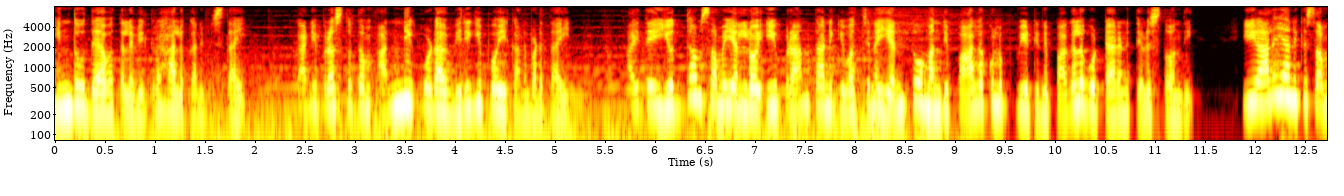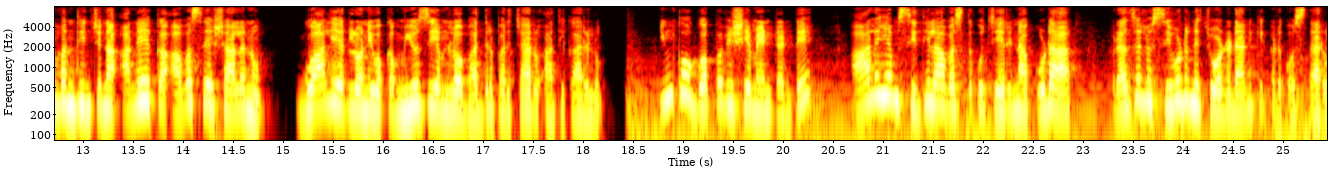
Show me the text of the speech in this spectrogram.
హిందూ దేవతల విగ్రహాలు కనిపిస్తాయి. కానీ ప్రస్తుతం అన్నీ కూడా విరిగిపోయి కనబడతాయి. అయితే యుద్ధం సమయంలో ఈ ప్రాంతానికి వచ్చిన ఎంతో మంది పాలకులు వీటిని పగలగొట్టారని తెలుస్తోంది. ఈ ఆలయానికి సంబంధించిన అనేక అవశేషాలను గ్వాలియర్లోని ఒక మ్యూజియంలో భద్రపరిచారు అధికారులు. ఇంకో గొప్ప విషయం ఏంటంటే ఆలయం శిథిలావస్థకు చేరినా కూడా ప్రజలు శివుడిని చూడడానికి ఇక్కడికొస్తారు.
